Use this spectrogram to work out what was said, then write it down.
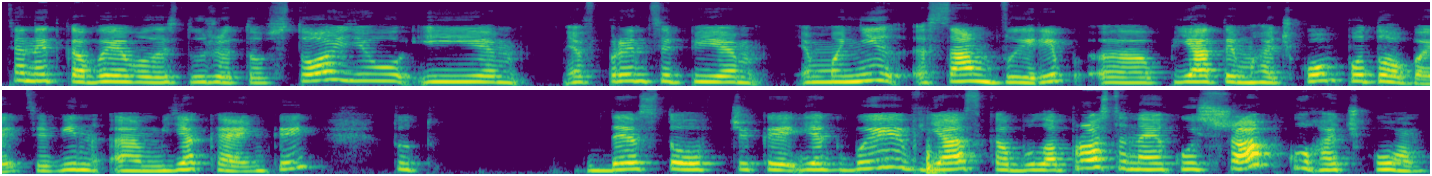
Ця нитка виявилась дуже товстою, і, в принципі, мені сам виріб е, п'ятим гачком подобається. Він е, м'якенький. Де стовпчики, якби в'язка була просто на якусь шапку гачком,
